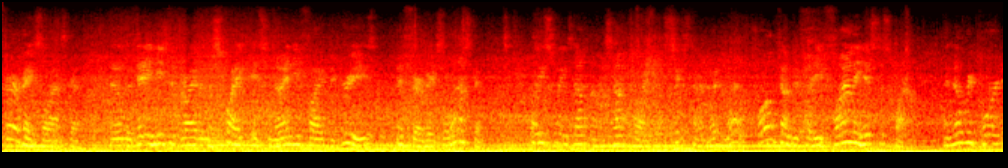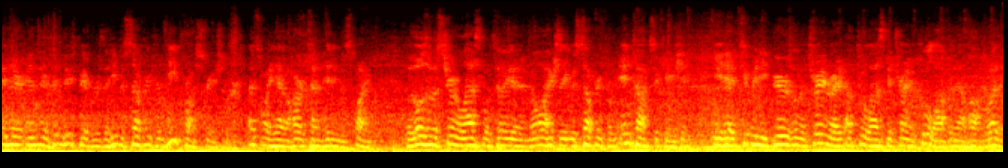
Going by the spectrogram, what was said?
Fairbanks, Alaska. And on the day he's to drive in the spike, it's 95 degrees in Fairbanks, Alaska. Well, he swings down now. It's not twice, six times, but no, 12 times before he finally hits the spike. And they'll report in their in their newspapers that he was suffering from heat prostration. That's why he had a hard time hitting the spike. But those of us here in Alaska will tell you that no, actually he was suffering from intoxication. He had too many beers on the train ride up to Alaska trying to cool off in that hot weather.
